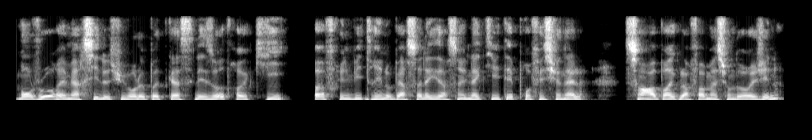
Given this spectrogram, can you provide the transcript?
Bonjour et merci de suivre le podcast Les Autres qui offre une vitrine aux personnes exerçant une activité professionnelle sans rapport avec leur formation d'origine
